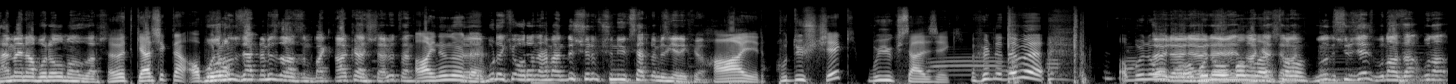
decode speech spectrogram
hemen abone olmalılar. Evet gerçekten Bu abone oranı düzeltmemiz lazım. Bak arkadaşlar lütfen. Aynen öyle. e, buradaki oranı hemen düşürüp şunu yükseltmemiz gerekiyor. Hayır. Bu düşecek, bu yükselecek. Öyle değil mi? Abone, ol, Öyle öyle abone öyle. Olmalılar arkadaşlar tamam. bak, bunu düşüreceğiz, bunu aza, buna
